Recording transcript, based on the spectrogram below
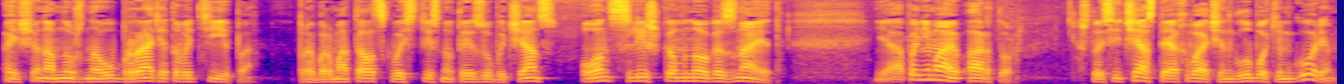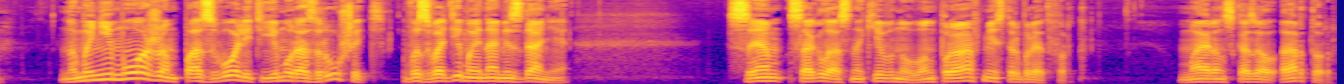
«А еще нам нужно убрать этого типа», — пробормотал сквозь стиснутые зубы Чанс. «Он слишком много знает. Я понимаю, Артур, что сейчас ты охвачен глубоким горем, но мы не можем позволить ему разрушить возводимое нами здание». Сэм согласно кивнул. «Он прав, мистер Брэдфорд». Майрон сказал, «Артур».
